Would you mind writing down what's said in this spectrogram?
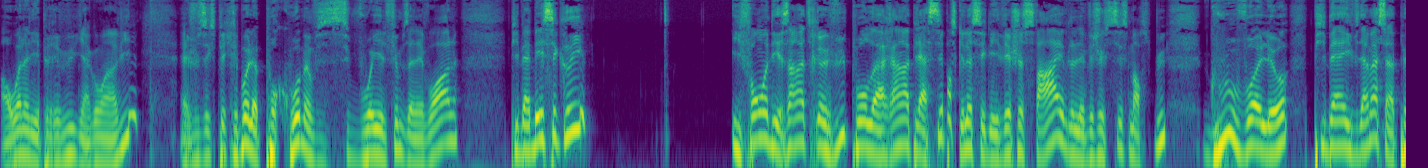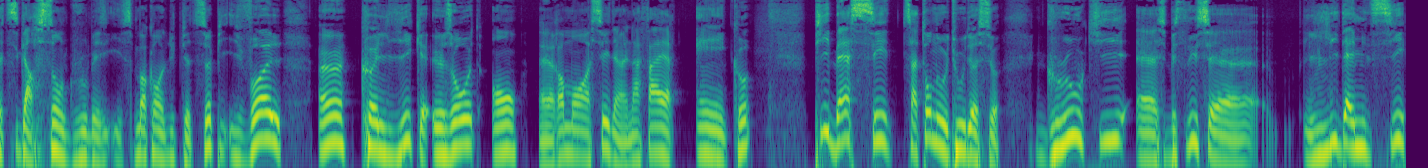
Oh ouais, il est prévu, il a go en vie. Euh, je vous expliquerai pas le pourquoi, mais si vous voyez le film, vous allez voir. Puis ben basically, ils font des entrevues pour le remplacer parce que là c'est les Vicious Five, le Vicious Six marche plus. Gru va là, puis ben évidemment c'est un petit garçon Gru, mais il se moque de lui tout ça, puis il vole un collier que eux autres ont euh, ramassé dans une affaire Inca. Puis ben c'est ça tourne autour de ça. Gru qui euh, c'est euh, lit d'amitié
